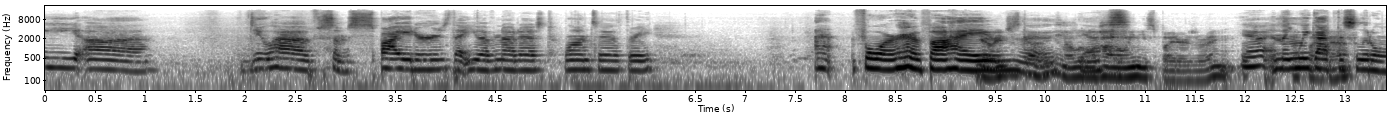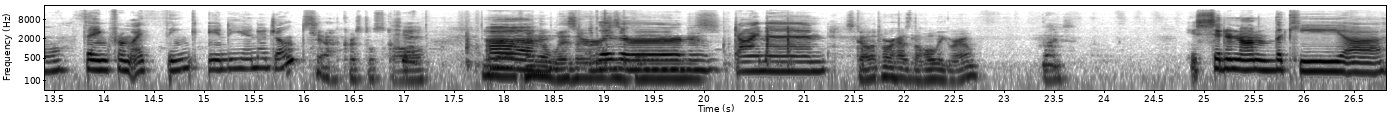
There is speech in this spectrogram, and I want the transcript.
we uh do have some spiders that you have noticed. One, two, three, uh, four, five. yeah, we just got you know little yes. Halloweeny spiders, right? Yeah, and then stuff we like got that. this little thing from I think Indiana Jones. Yeah, crystal skull. Yeah. You know, kind of Um, lizards. Lizard, diamond. Skeletor has the Holy Grail. Nice. He's sitting on the key. Uh,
